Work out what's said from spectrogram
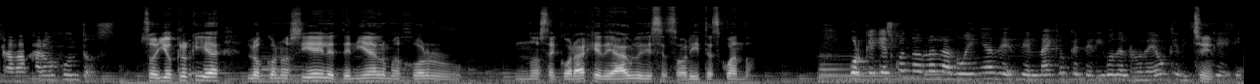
trabajaron juntos. yo creo que ya lo conocía y le tenía a lo mejor, no sé, coraje de algo y dices, ahorita es cuando. Porque es cuando habla la dueña del nightclub que te digo del rodeo, que dice que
